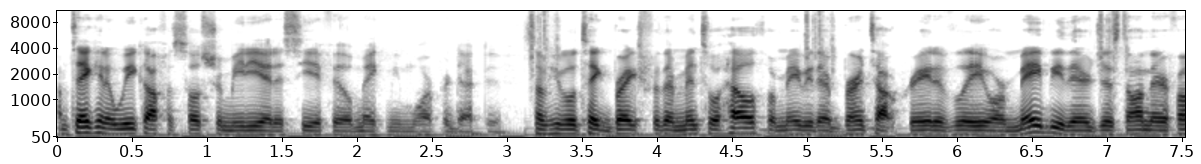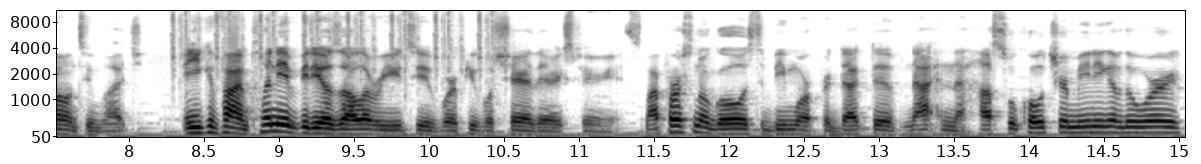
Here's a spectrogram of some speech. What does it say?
I'm taking a week off of social media to see if it'll make me more productive. Some people take breaks for their mental health, or maybe they're burnt out creatively, or maybe they're just on their phone too much. And you can find plenty of videos all over YouTube where people share their experience. My personal goal is to be more productive, not in the hustle culture meaning of the word,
